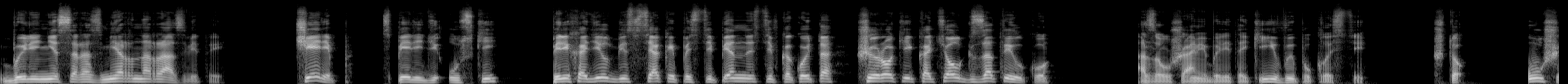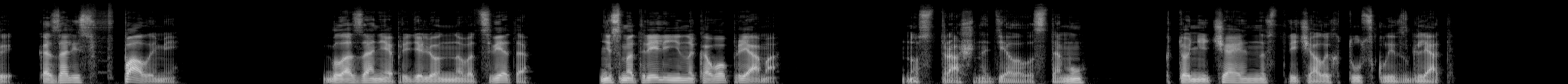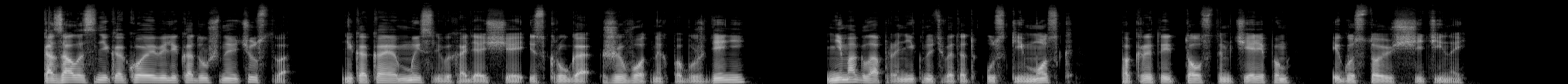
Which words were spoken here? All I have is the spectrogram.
были несоразмерно развиты. Череп, спереди узкий, переходил без всякой постепенности в какой-то широкий котел к затылку, а за ушами были такие выпуклости, что уши казались впалыми. глаза неопределенного цвета, не смотрели ни на кого прямо. Но страшно делалось тому, кто нечаянно встречал их тусклый взгляд. Казалось, никакое великодушное чувство, никакая мысль, выходящая из круга животных побуждений, не могла проникнуть в этот узкий мозг, покрытый толстым черепом и густою щетиной.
